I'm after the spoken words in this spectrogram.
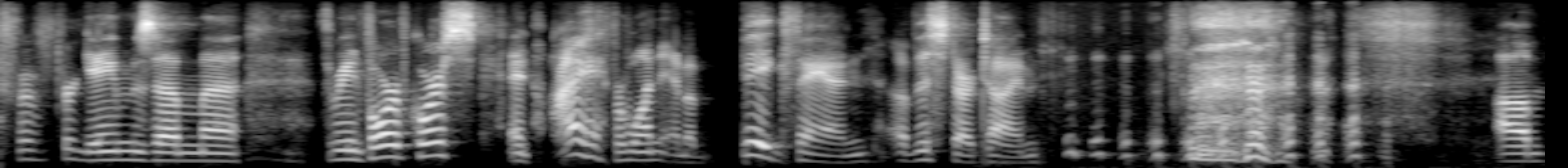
for, for games um uh, three and four, of course. And I, for one, am a big fan of this start time. um,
